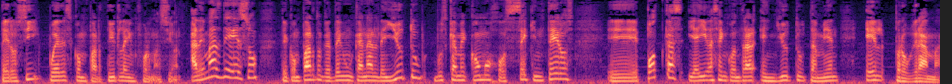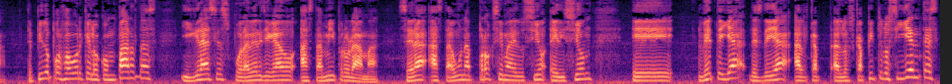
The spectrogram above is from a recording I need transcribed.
pero sí puedes compartir la información. Además de eso, te comparto que tengo un canal de YouTube. Búscame como José Quinteros eh, Podcast y ahí vas a encontrar en YouTube también el programa. Te pido por favor que lo compartas y gracias por haber llegado hasta mi programa. Será hasta una próxima edición. edición vete ya, desde ya a los capítulos siguientes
